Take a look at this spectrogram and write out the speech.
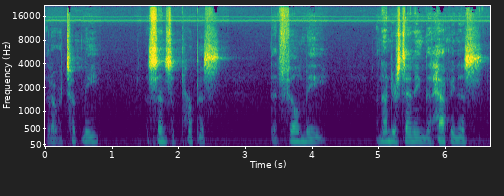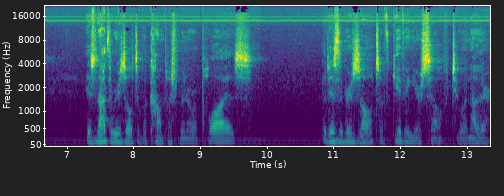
that overtook me, a sense of purpose that filled me, an understanding that happiness is not the result of accomplishment or applause but is the result of giving yourself to another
